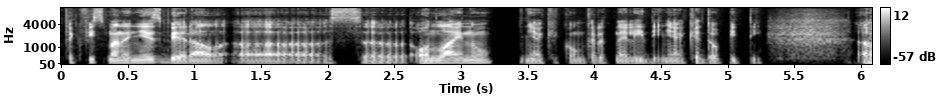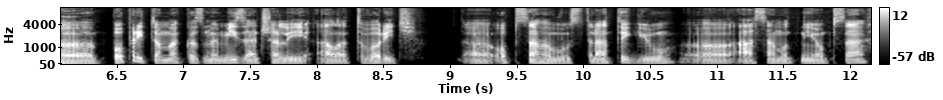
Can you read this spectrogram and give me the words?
tak Fisman nezbieral z online nejaké konkrétne lídy, nejaké dopity. Uh, popri tom, ako sme my začali ale tvoriť uh, obsahovú stratégiu uh, a samotný obsah,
